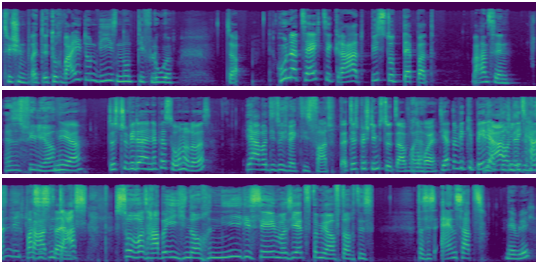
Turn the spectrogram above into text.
Zwischen, durch Wald und Wiesen und die Flur. So. 160 Grad, bist du deppert. Wahnsinn. Das ist viel, ja. Ja. Du hast schon wieder eine Person, oder was? Ja, aber die durchweg, die ist Fahrt. Das bestimmst du jetzt einfach ja. einmal. Die hat einen Wikipedia-Artikel, die jetzt, kann was, nicht was Fahrt ist denn sein. das? Sowas habe ich noch nie gesehen, was jetzt bei mir auftaucht ist. Das ist ein Satz. Nämlich?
